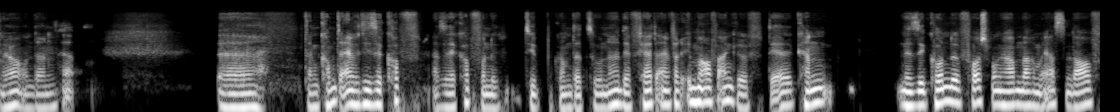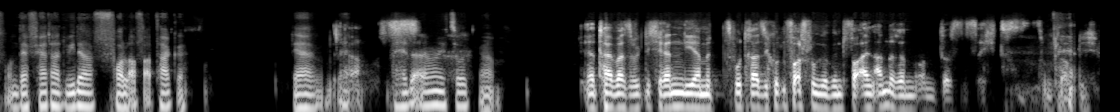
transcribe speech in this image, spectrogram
Ja, und dann Ja. äh, dann kommt einfach dieser Kopf, also der Kopf von dem Typ kommt dazu, ne? Der fährt einfach immer auf Angriff. Der kann eine Sekunde Vorsprung haben nach dem ersten Lauf und der fährt halt wieder voll auf Attacke. Der, Ja. hält einfach nicht zurück, ja. ja, teilweise wirklich Rennen, die er mit zwei, drei Sekunden Vorsprung gewinnt vor allen anderen. Und das ist echt das ist unglaublich.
